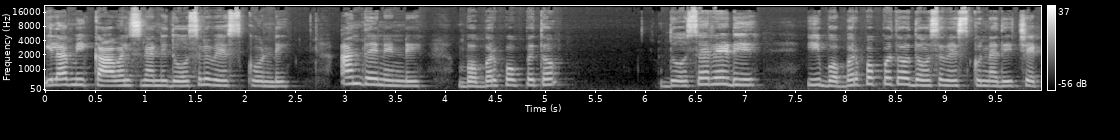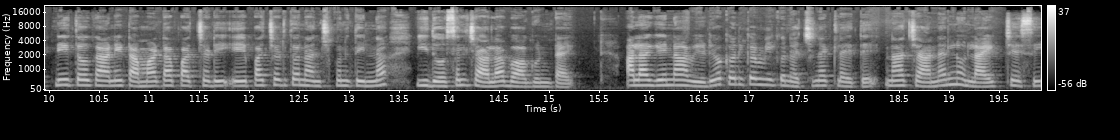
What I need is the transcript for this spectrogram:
ఇలా మీకు కావలసినన్ని దోశలు వేసుకోండి. అంతేనండి. బొబ్బరి పప్పుతో దోశ రెడీ. ఈ బొబ్బరి పప్పుతో దోశ వేసుకున్నది చట్నీతో కానీ టమాటా పచ్చడి ఏ పచ్చడితో నంచుకుని తిన్నా ఈ దోశలు చాలా బాగుంటాయి. అలాగే నా వీడియో కనుక మీకు నచ్చినట్లయితే నా ఛానల్ను లైక్ చేసి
